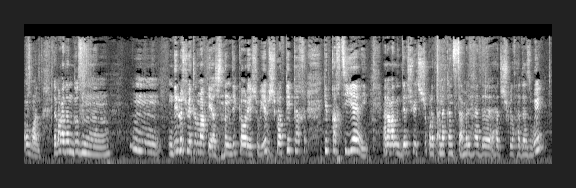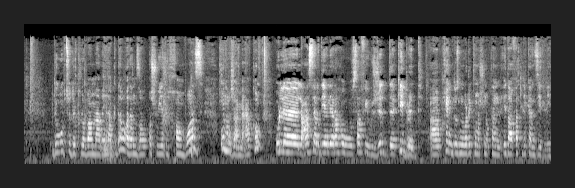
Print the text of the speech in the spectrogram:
voilà دابا غادا ندوز ندير له شوية الماكياج نديكوري شوية بالشوكولات كيبقى كيبقى اختياري أنا غادي ندير شوية الشوكولات أنا كنستعمل هذا هذا الشوكولات هذا زوين ذوبته درت له ماغي هكذا وغادي نزوقو شوية الفرامبواز ونرجع معكم والعصير ديالي راهو صافي وجد كيبرد. ابخي ندوز نوريكم شنو كان الإضافات اللي كنزيد ليه.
